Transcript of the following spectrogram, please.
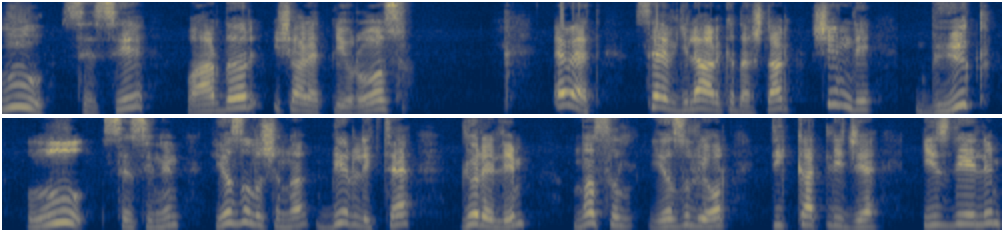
l sesi vardır. İşaretliyoruz. Evet, sevgili arkadaşlar, şimdi büyük l sesinin yazılışını birlikte görelim. Nasıl yazılıyor? Dikkatlice izleyelim.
